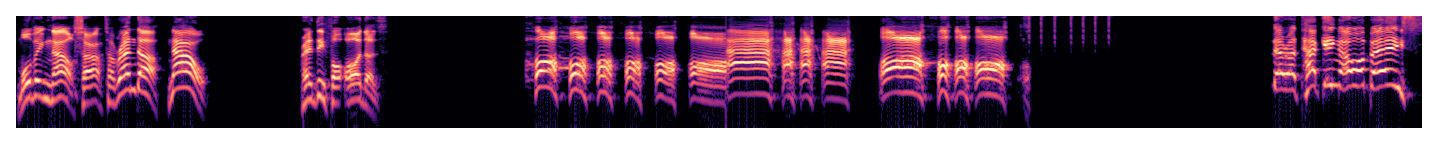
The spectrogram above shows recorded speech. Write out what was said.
Moving now, sir. Surrender, now! Ready for orders. Ho ho ho ho ho ho! Ah ha ha ha! Oh ho ho ho! They're attacking our base!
